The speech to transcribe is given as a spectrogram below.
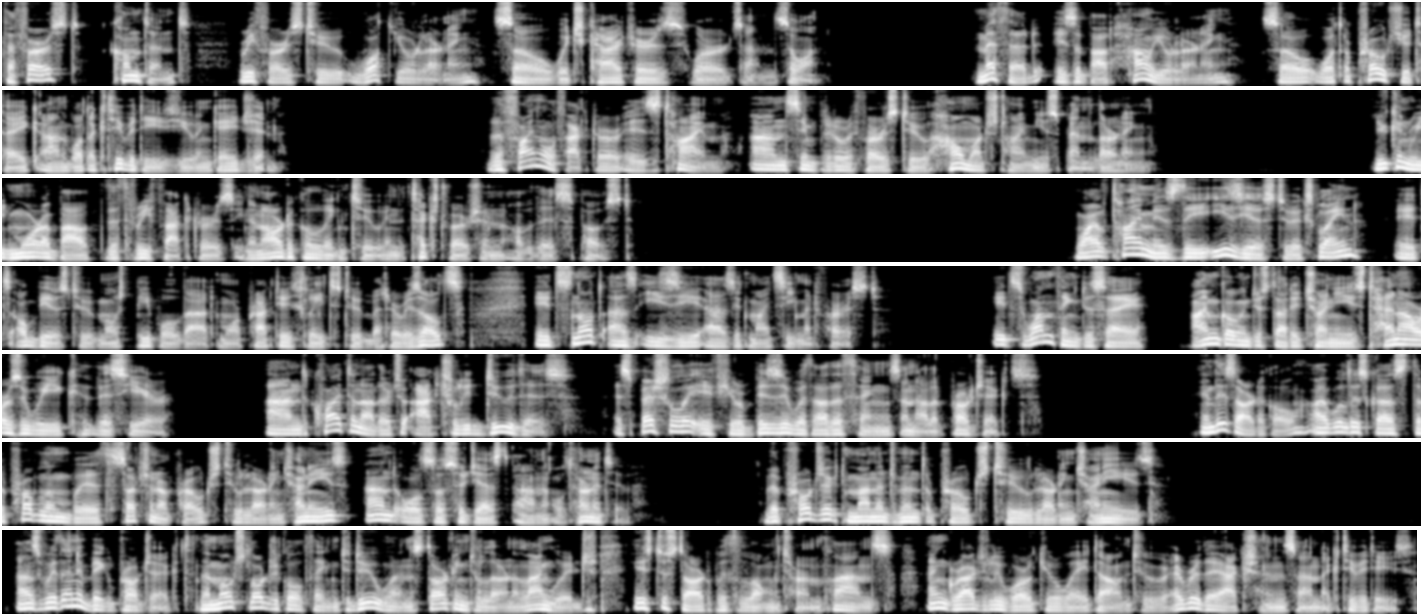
The first, content, refers to what you're learning, so which characters, words, and so on. Method is about how you're learning, so what approach you take and what activities you engage in. The final factor is time, and simply refers to how much time you spend learning. You can read more about the three factors in an article linked to in the text version of this post. While time is the easiest to explain, it's obvious to most people that more practice leads to better results. It's not as easy as it might seem at first. It's one thing to say, I'm going to study Chinese 10 hours a week this year, and quite another to actually do this, especially if you're busy with other things and other projects. In this article, I will discuss the problem with such an approach to learning Chinese and also suggest an alternative. The project management approach to learning Chinese. As with any big project, the most logical thing to do when starting to learn a language is to start with long term plans and gradually work your way down to everyday actions and activities.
